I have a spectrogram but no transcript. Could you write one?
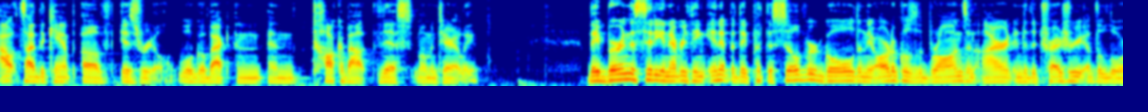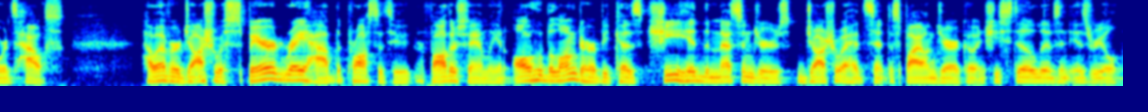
outside the camp of Israel. We'll go back and, and talk about this momentarily. They burned the city and everything in it, but they put the silver, gold, and the articles of the bronze and iron into the treasury of the Lord's house. However, Joshua spared Rahab the prostitute, her father's family, and all who belonged to her because she hid the messengers Joshua had sent to spy on Jericho, and she still lives in Israel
